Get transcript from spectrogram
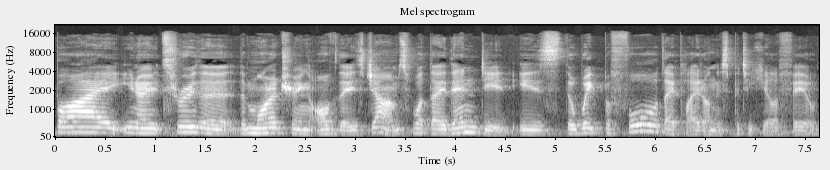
by you know through the the monitoring of these jumps what they then did is the week before they played on this particular field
